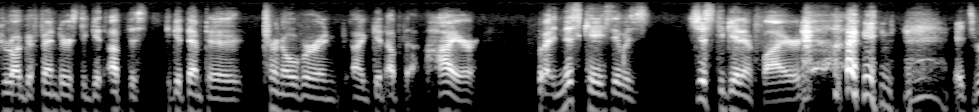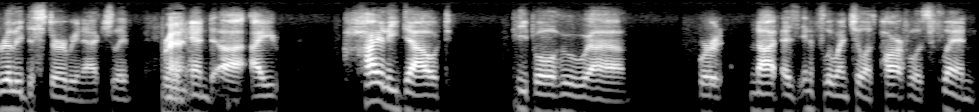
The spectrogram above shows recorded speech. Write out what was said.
drug offenders to get up this to get them to turn over and uh, get up the higher. But in this case, it was just to get him fired. I mean, it's really disturbing actually. Right. And uh, I highly doubt people who uh, were not as influential as powerful as Flynn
